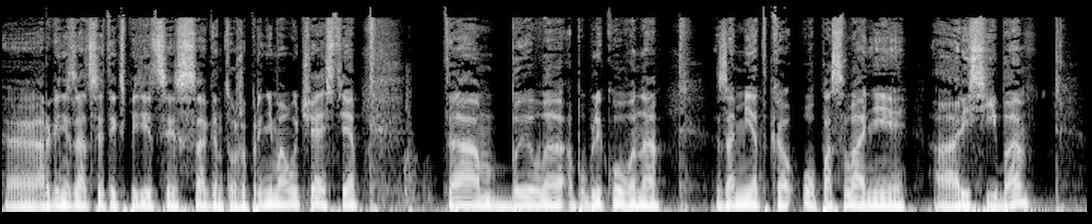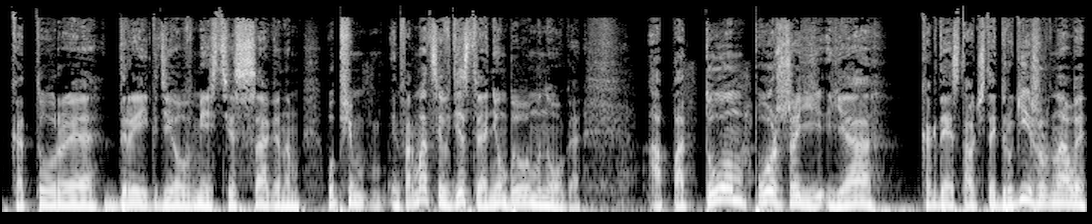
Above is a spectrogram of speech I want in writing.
э, организации этой экспедиции Саган тоже принимал участие. Там была опубликована заметка о послании а, Ресиба, которое Дрейк делал вместе с Саганом. В общем, информации в детстве о нем было много. А потом, позже я, когда я стал читать другие журналы,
